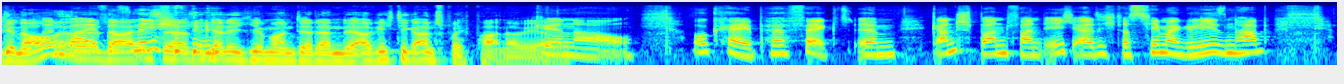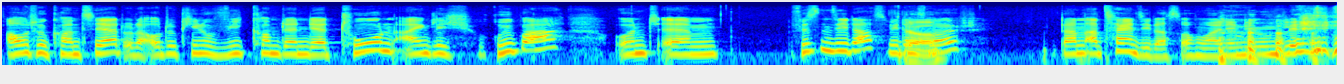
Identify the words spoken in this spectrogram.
Genau, äh, da ist ja sicherlich jemand, der dann der richtige Ansprechpartner wäre. Genau. Okay, perfekt. Ähm, ganz spannend fand ich, als ich das Thema gelesen habe, Autokonzert oder Autokino, wie kommt denn der Ton eigentlich rüber? Und ähm, wissen Sie das, wie das ja. läuft? Dann erzählen Sie das doch mal den Jugendlichen.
